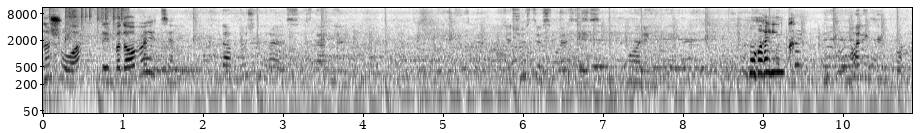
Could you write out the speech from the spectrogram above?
Ну що, тобі подобається? Да, мне очень нравится здание. Я чувствую себя здесь маленькой. Маленький. Маленькой трогой.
